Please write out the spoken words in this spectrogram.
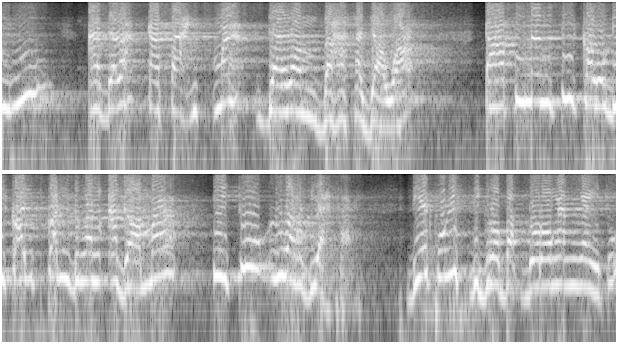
ini adalah kata hikmah dalam bahasa Jawa, tapi nanti kalau dikaitkan dengan agama itu luar biasa. Dia tulis di gerobak dorongannya itu,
